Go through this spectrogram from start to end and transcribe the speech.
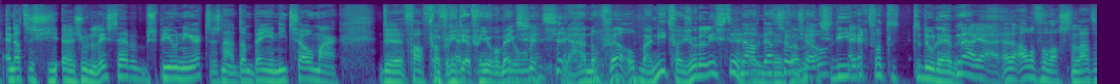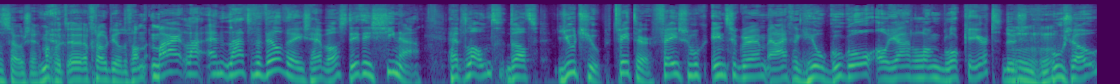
En dat ze eh, journalisten hebben bespioneerd. Dus nou, dan ben je niet zomaar de favoriete, favoriete app van jonge mensen. Ja, nog wel, maar niet van journalisten. Nou, En, dat eh, sowieso. Van mensen die En- echt wat te doen hebben. Nou ja, eh, alle volwassenen, laten we het zo zeggen. Maar goed, eh, een groot deel ervan. Maar la- en laten we wel wezen, hè, Bas. Dit is China. Het land dat YouTube, Twitter, Facebook, Instagram... en eigenlijk heel Google al jarenlang blokkeert. Dus Mhm. hoezo?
